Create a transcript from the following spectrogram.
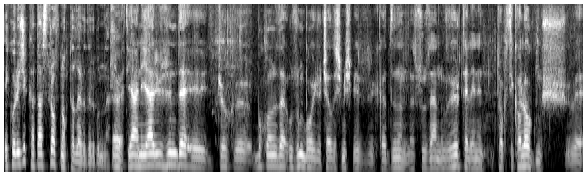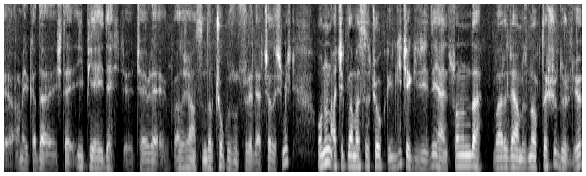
Ekolojik katastrof noktalarıdır bunlar. Evet yani yeryüzünde e, çok e, bu konuda uzun boylu çalışmış bir kadının Susan Würtelen'in toksikologmuş ve Amerika'da işte EPA'de e, çevre ajansında çok uzun süreler çalışmış. Onun açıklaması çok ilgi çekiciydi. Yani sonunda varacağımız nokta şudur diyor.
